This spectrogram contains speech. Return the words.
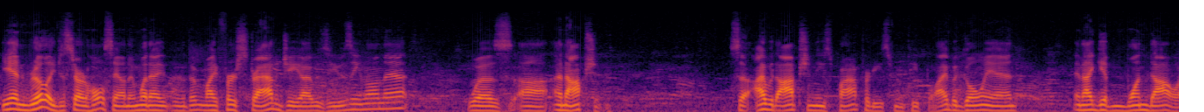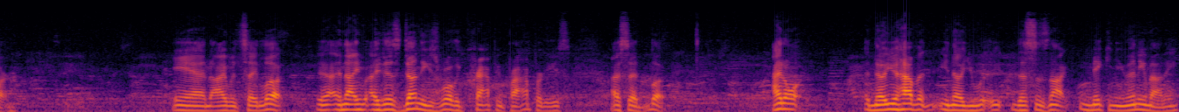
Yeah, and really just started wholesaling. And what I, my first strategy I was using on that was uh, an option. So I would option these properties from people. I would go in, and I give them one dollar, and I would say, look, and I, I just done these really crappy properties. I said, look, I don't, I know you haven't, you know, you this is not making you any money.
